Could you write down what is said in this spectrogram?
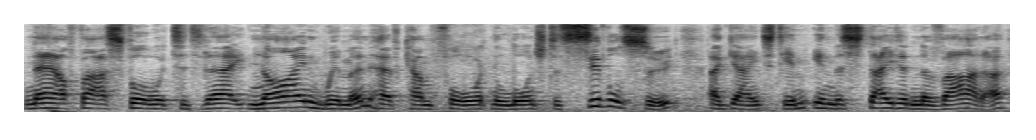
Now, fast forward to today, nine women have come forward and launched a civil suit against him in the state of Nevada.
